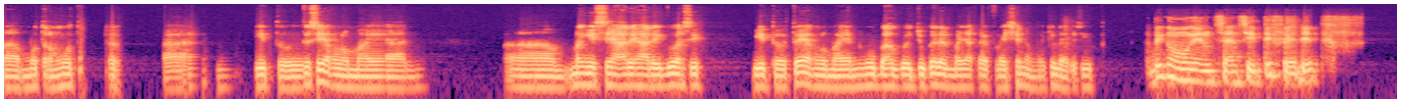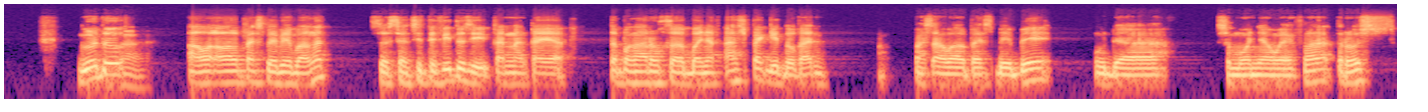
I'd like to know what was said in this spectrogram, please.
uh, muter-muter uh, gitu. Itu sih yang lumayan uh, mengisi hari-hari gue sih gitu. Itu yang lumayan ngubah gue juga dan banyak reflection yang muncul dari situ. Tapi ngomongin sensitif ya dit. Gue tuh nah. awal-awal psbb banget sesensitif itu sih karena kayak terpengaruh ke banyak aspek gitu kan. Pas awal PSBB udah semuanya WFA terus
